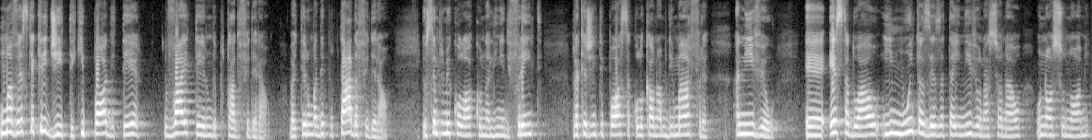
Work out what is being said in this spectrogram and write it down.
uma vez que acredite que pode ter, vai ter um deputado federal, vai ter uma deputada federal. Eu sempre me coloco na linha de frente para que a gente possa colocar o nome de Mafra a nível é, estadual e muitas vezes até em nível nacional o nosso nome.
